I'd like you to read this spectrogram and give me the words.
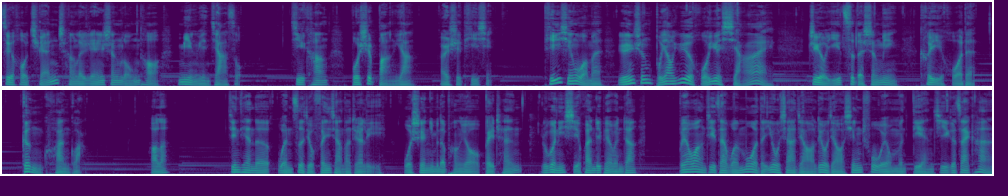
最后全成了人生龙头，命运枷锁。嵇康不是榜样，而是提醒，提醒我们人生不要越活越狭隘，只有一次的生命，可以活得更宽广。好了，今天的文字就分享到这里，我是你们的朋友北辰。如果你喜欢这篇文章，不要忘记在文末的右下角六角星处为我们点击一个再看，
